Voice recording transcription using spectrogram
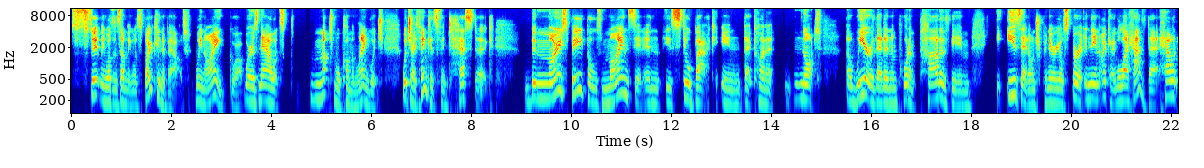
certainly wasn't something was spoken about when I grew up. Whereas now it's much more common language, which I think is fantastic. But most people's mindset and is still back in that kind of not aware that an important part of them is that entrepreneurial spirit and then okay well i have that how on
